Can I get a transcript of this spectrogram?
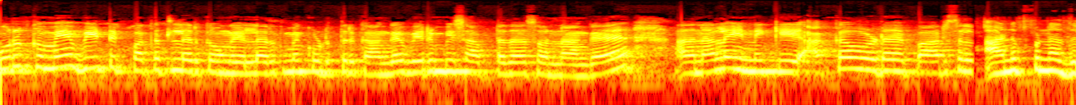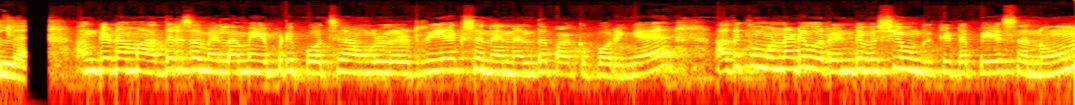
முறுக்குமே வீட்டுக்கு பக்கத்தில் இருக்கவங்க எல்லாருக்குமே கொடுத்துருக்காங்க. விரும்பி சாப்பிட்டதா சொன்னாங்க. அதனால் இன்னைக்கு அக்காவோட பார்சல் அனுப்புனதில் அங்கே நம்ம அதிரசம் எல்லாமே எப்படி போச்சு அவங்களோட ரியாக்ஷன் என்னன்னு தான் பார்க்க போகிறீங்க அதுக்கு முன்னாடி ஒரு ரெண்டு விஷயம் உங்ககிட்ட பேசணும்.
